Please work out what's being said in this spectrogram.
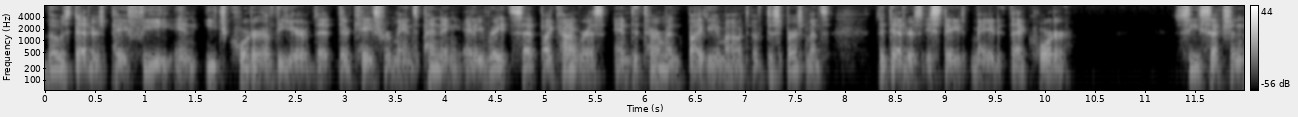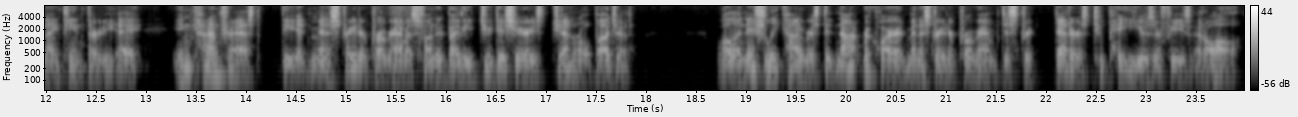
Those debtors pay fee in each quarter of the year that their case remains pending at a rate set by Congress and determined by the amount of disbursements the debtor's estate made that quarter. See Section 1930A. In contrast, the administrator program is funded by the judiciary's general budget. While initially Congress did not require administrator program district debtors to pay user fees at all,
